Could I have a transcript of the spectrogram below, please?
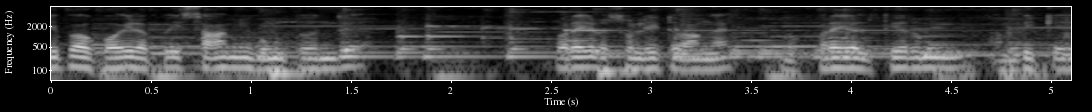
கண்டிப்பாக கோயிலை போய் சாமி கும்பிட்டு வந்து குறைகளை சொல்லிட்டு வாங்க. உங்கள் குறைகள் தீரும் நம்பிக்கை.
